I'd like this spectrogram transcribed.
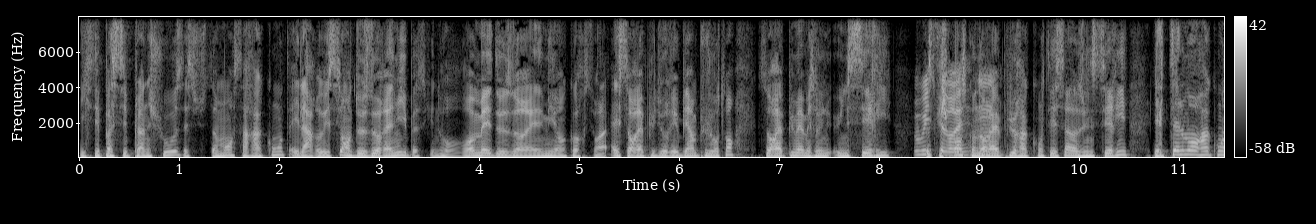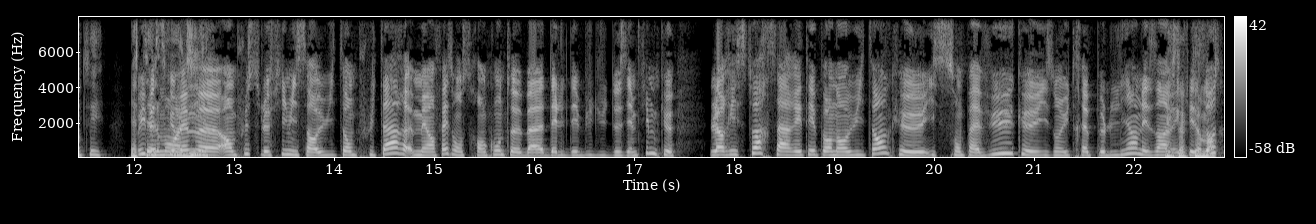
il s'est passé plein de choses et justement ça raconte. Et il a réussi en deux heures et demie parce qu'il nous remet deux heures et demie encore sur la et ça aurait pu durer bien plus longtemps. Ça aurait pu même être une, une série. Oui, parce que je vrai. pense qu'on Mm. aurait pu raconter ça dans une série. Il y a tellement à raconter. Il y a Oui, parce tellement que à même dire. euh, en plus le film il sort huit ans plus tard, mais en fait on se rend compte euh, bah, dès le début du deuxième film que leur histoire s'est arrêtée pendant huit ans, qu'ils se sont pas vus, qu'ils ont eu très peu de liens les uns avec Exactement. les autres,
